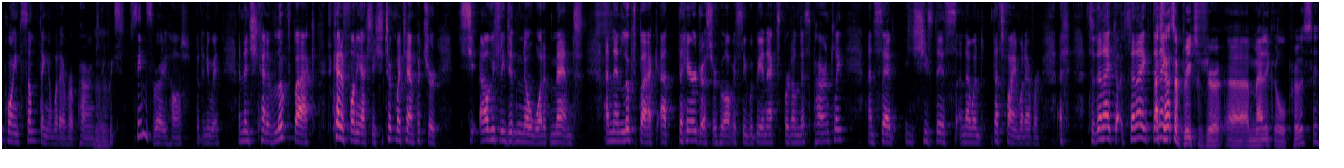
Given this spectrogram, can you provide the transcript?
point something or whatever, apparently, mm-hmm. which seems very hot. But anyway, and then she kind of looked back. It's kind of funny, actually. She took my temperature. She obviously didn't know what it meant. And then looked back at the hairdresser, who obviously would be an expert on this, apparently, and said, She's this. And I went, That's fine, whatever. So then I got. Then I, then actually, I, that's a breach of your uh, medical privacy.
